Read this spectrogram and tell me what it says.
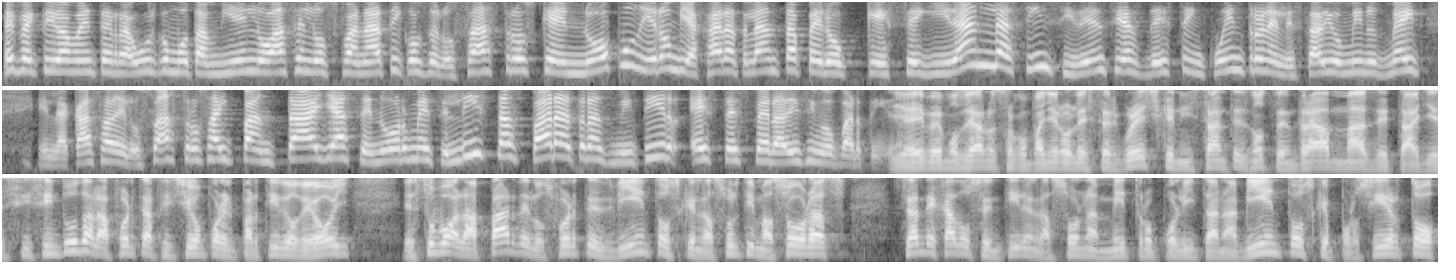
Efectivamente, Raúl, como también lo hacen los fanáticos de los Astros que no pudieron viajar a Atlanta, pero que seguirán las incidencias de este encuentro en el estadio Minute Maid. En la casa de los Astros hay pantallas enormes listas para transmitir este esperadísimo partido. Y ahí vemos ya a nuestro compañero Lester Grech, que en instantes nos tendrá más detalles. Y sin duda la fuerte afición por el partido de hoy estuvo a la par de los fuertes vientos que en las últimas horas se han dejado sentir en la zona metropolitana. Vientos que, por cierto,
